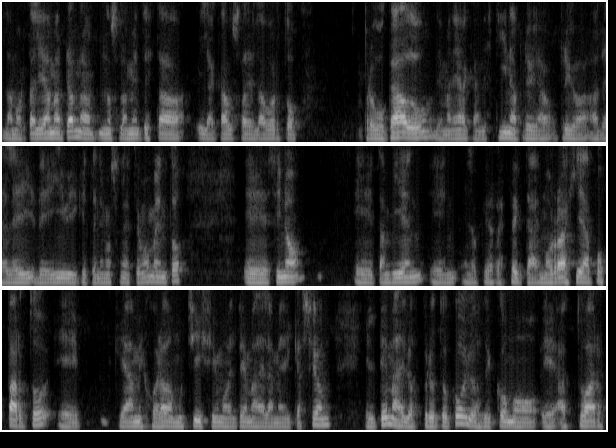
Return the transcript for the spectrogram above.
La mortalidad materna no solamente está en la causa del aborto provocado de manera clandestina previa, a la ley de IBI que tenemos en este momento, sino eh, también en, lo que respecta a hemorragia posparto, eh, que ha mejorado muchísimo el tema de la medicación, el tema de los protocolos de cómo eh, actuar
